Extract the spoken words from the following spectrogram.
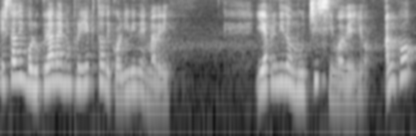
He estado involucrada en un proyecto de coliving en Madrid y he aprendido muchísimo de ello, algo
